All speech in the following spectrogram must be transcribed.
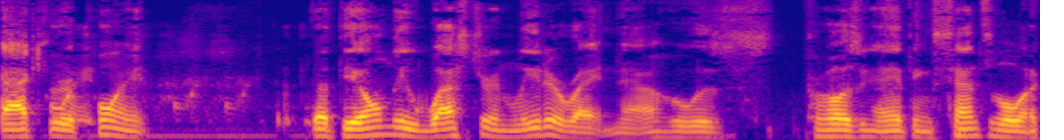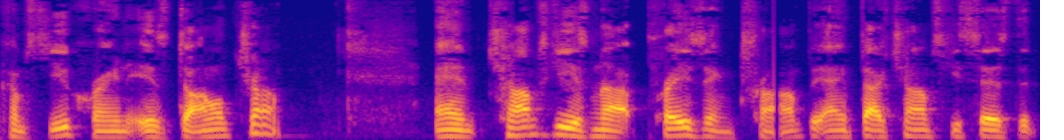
accurate point that the only Western leader right now who is proposing anything sensible when it comes to Ukraine is Donald Trump. And Chomsky is not praising Trump. In fact, Chomsky says that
